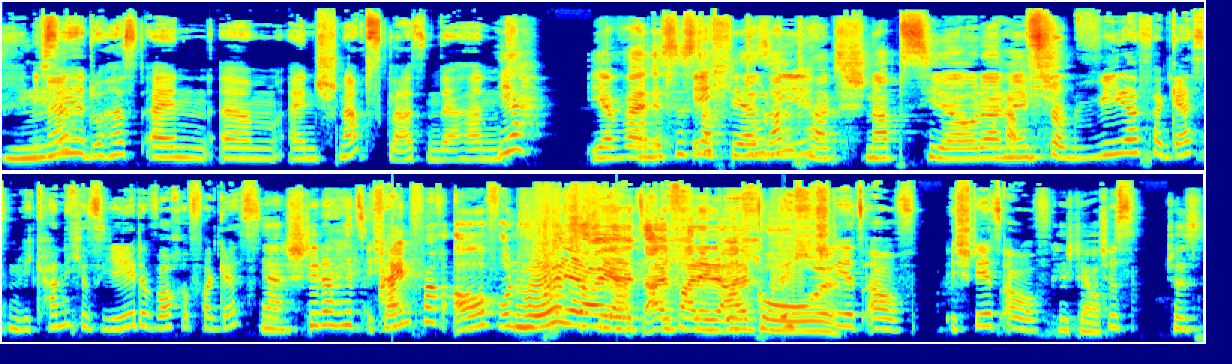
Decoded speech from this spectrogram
Ne? Ich sehe, du hast ein, ähm, ein Schnapsglas in der Hand. Ja, Ja, weil Und es ist ich, doch der Dulli, Sonntagsschnaps hier, oder Hab's nicht? schon wieder vergessen. Wie kann ich es jede Woche vergessen? Ja, steh doch jetzt Ich hab- einfach auf und hol dir doch Ja, jetzt einfach ich, den Ich, Alkohol. ich stehe jetzt auf. Ich stehe jetzt auf. Okay, steh auf. Tschüss. Tschüss.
